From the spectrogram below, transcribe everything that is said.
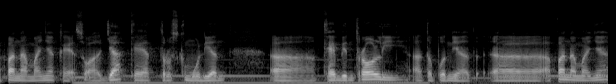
apa namanya kayak soal jaket terus kemudian uh, cabin trolley ataupun ya uh, apa namanya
